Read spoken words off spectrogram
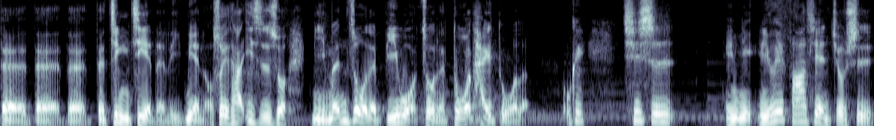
的的的的境界的里面哦，所以他意思是说，你们做的比我做的多太多了。OK，其实你你你会发现，就是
